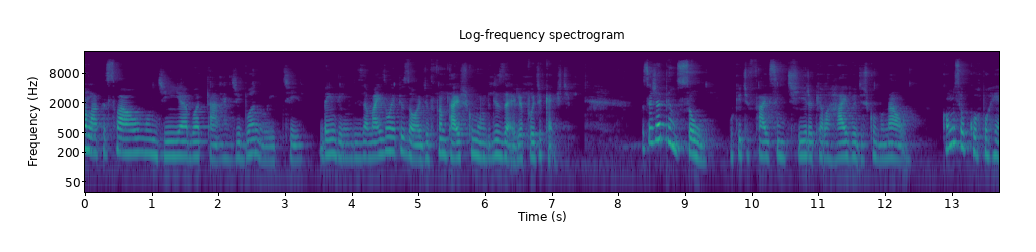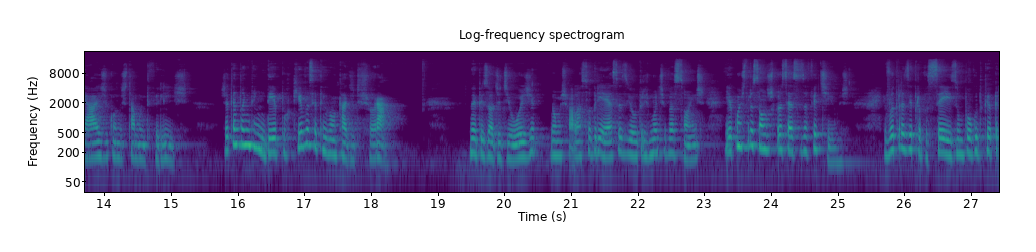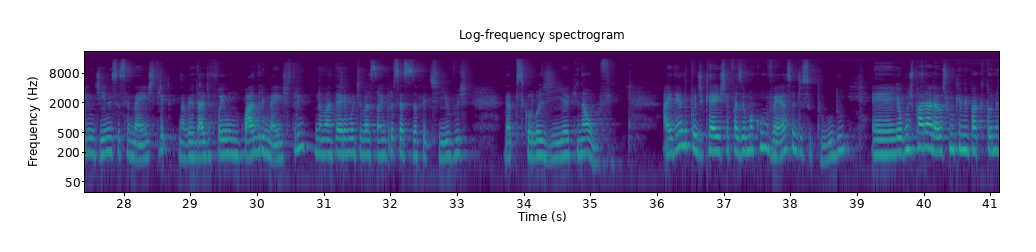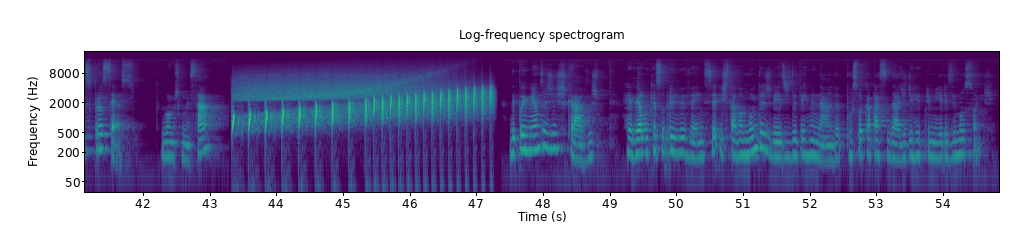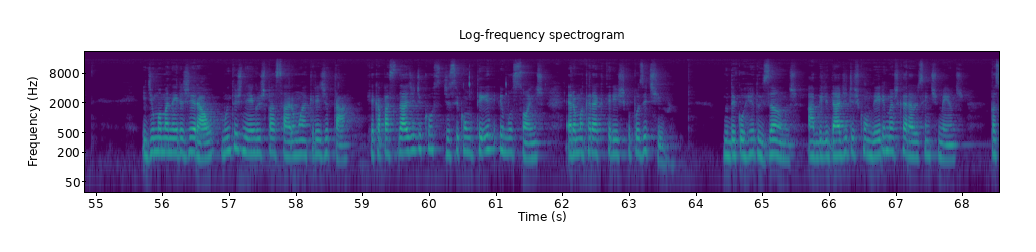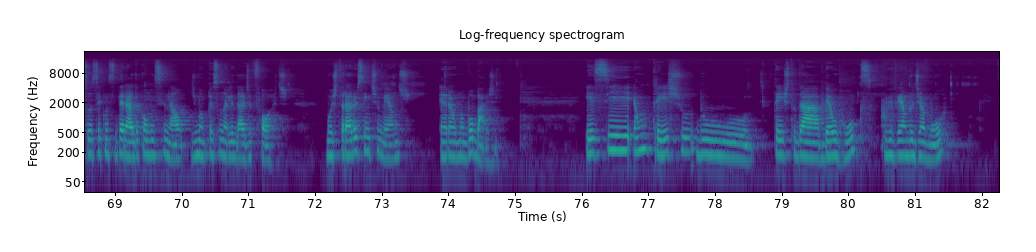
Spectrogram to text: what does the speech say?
Olá, pessoal. Bom dia, boa tarde, boa noite. Bem-vindos a mais um episódio do Fantástico Mundo de Zélia podcast. Você já pensou o que te faz sentir aquela raiva descomunal? Como seu corpo reage quando está muito feliz? Já tentou entender por que você tem vontade de chorar? No episódio de hoje, vamos falar sobre essas e outras motivações e a construção dos processos afetivos eu vou trazer para vocês um pouco do que aprendi nesse semestre, na verdade foi um quadrimestre na matéria Motivação em Processos Afetivos da Psicologia aqui na UF. A ideia do podcast é fazer uma conversa disso tudo é, e alguns paralelos com o que me impactou nesse processo. Vamos começar? Depoimentos de escravos revelam que a sobrevivência estava muitas vezes determinada por sua capacidade de reprimir as emoções. E de uma maneira geral, muitos negros passaram a acreditar que a capacidade de, de se conter emoções era uma característica positiva. No decorrer dos anos, a habilidade de esconder e mascarar os sentimentos passou a ser considerada como um sinal de uma personalidade forte. Mostrar os sentimentos era uma bobagem. Esse é um trecho do texto da Bell Hooks, Vivendo de Amor,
